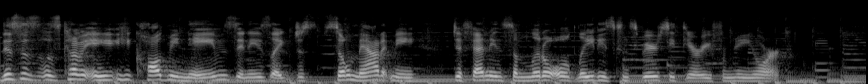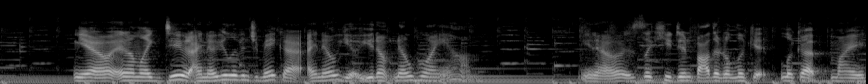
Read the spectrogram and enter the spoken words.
this is was coming. He, he called me names, and he's like just so mad at me defending some little old lady's conspiracy theory from New York. You know, and I'm like, dude, I know you live in Jamaica. I know you. You don't know who I am. You know, it's like he didn't bother to look at look up my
